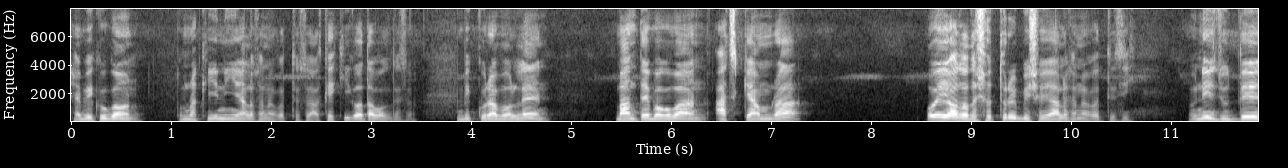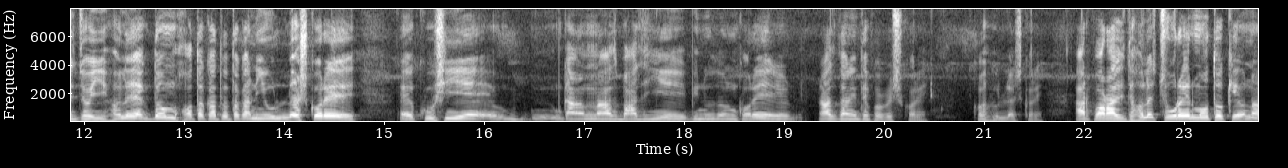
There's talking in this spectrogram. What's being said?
হে ভিক্ষুগণ তোমরা কি নিয়ে আলোচনা করতেছো? আজকে কি কথা বলতেছো? ভিক্ষুরা বললেন বান্তে ভগবান, আজকে আমরা ওই অজাতশত্রুর বিষয়ে আলোচনা করতেছি। উনি যুদ্ধে জয়ী হলে একদম হতাকা ততাকা নিয়ে উল্লাস করে খুশিয়ে গান, নাচ বাজিয়ে, বিনোদন করে রাজধানীতে প্রবেশ করে উল্লাস করে। আর পরাজিত হলে চোরের মতো কেউ না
